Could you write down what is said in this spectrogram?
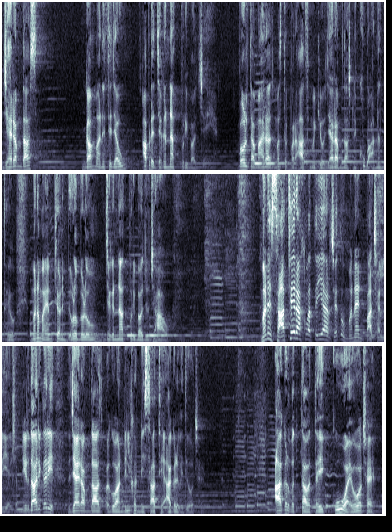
જયરામ દાસ ગામમાં નથી જવું, આપણે જગન્નાથપુરી બાજુ જઈએ. બોલતા મહારાજ મસ્તક પર હાથ મૂક્યો. જયરામ દાસને ખૂબ આનંદ થયો. મનમાં એમ થયો બેળો બેળો હું જગન્નાથપુરી બાજુ જાઉં. મને સાથે રાખવા તૈયાર છે, તો મને પાછા લઈ આવશે. નિર્ધાર કરી જયરામદાસ ભગવાન નીલકંઠની સાથે આગળ વધ્યો છે. આગળ વધતા વધતા એક કૂવો આવ્યો છે.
